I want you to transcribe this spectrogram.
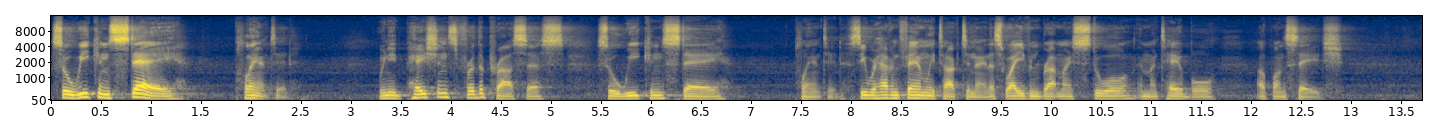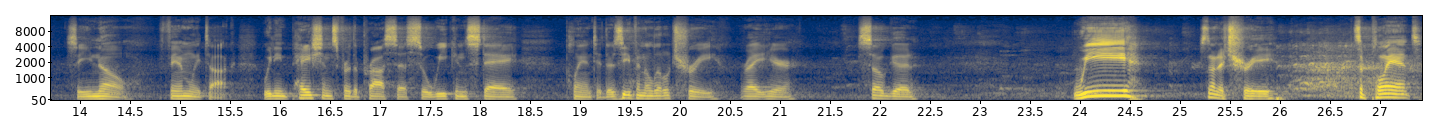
so we can stay planted. We need patience for the process so we can stay planted. See, we're having family talk tonight. That's why I even brought my stool and my table up on stage so you know, family talk. We need patience for the process so we can stay planted. There's even a little tree right here. So good. We, it's not a tree, it's a plant.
